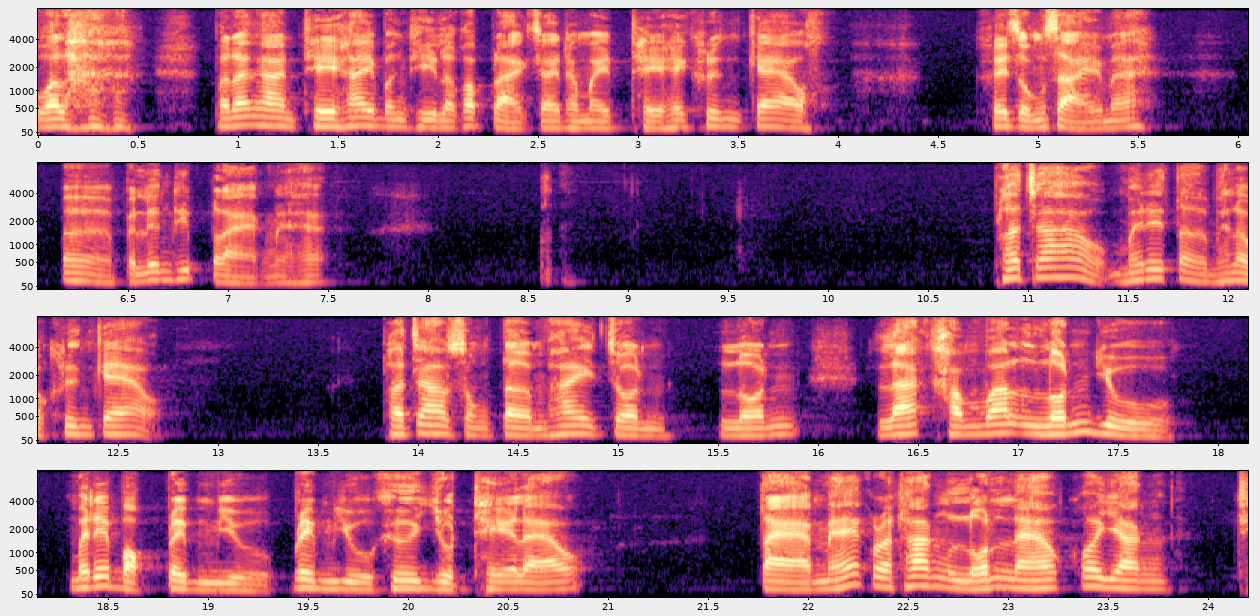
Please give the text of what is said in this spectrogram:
เวลาพนักงานเทให้บางทีเราก็แปลกใจทำไมเทให้ครึ่งแก้ว เคยสงสัยไหมเออ เป็นเรื่องที่แปลกนะฮะ พระเจ้าไม่ได้เติมให้เราครึ่งแก้ว พระเจ้าทรงเติมให้จนล้น และคำว่าล้นอยู่ ไม่ได้บอกปริมอยู่ ปริมอยู่คือหยุดเทแล้ว แต่แม้กระทั่งล้นแล้วก็ยังเท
